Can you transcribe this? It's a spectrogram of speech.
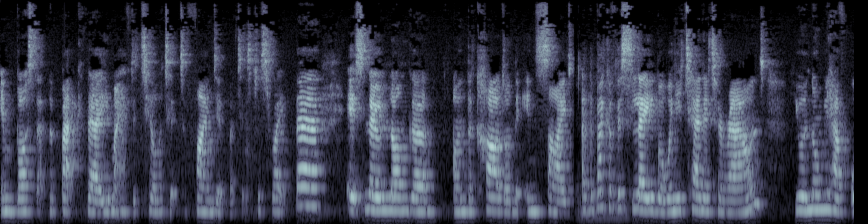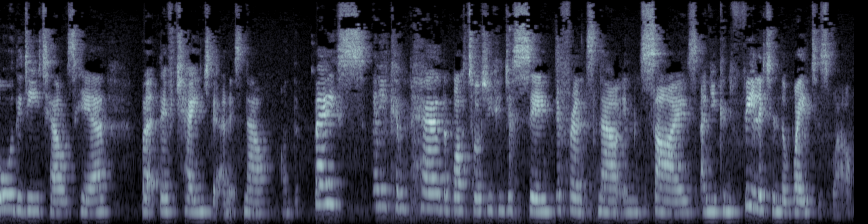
embossed at the back there. You might have to tilt it to find it, but it's just right there. It's no longer on the card on the inside. At the back of this label, when you turn it around, you will normally have all the details here, but they've changed it and it's now on the base. When you compare the bottles, you can just see the difference now in size and you can feel it in the weight as well.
